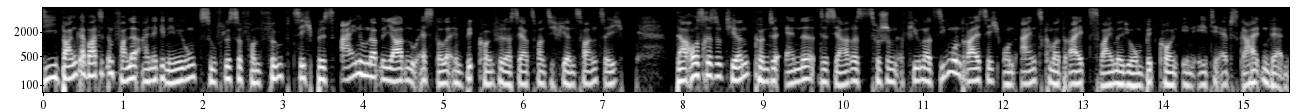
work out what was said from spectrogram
Die Bank erwartet im Falle einer Genehmigung Zuflüsse von 50 bis 100 Milliarden US-Dollar im Bitcoin für das Jahr 2024. Daraus resultieren könnte Ende des Jahres zwischen 437 und 1,32 Millionen Bitcoin in ETFs gehalten werden.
